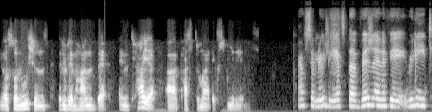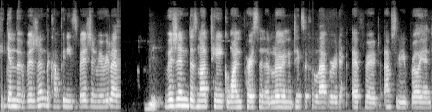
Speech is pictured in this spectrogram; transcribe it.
you know, solutions that would enhance the entire uh, customer experience. Absolutely. If the vision, if you really take in the vision, the company's vision, we realize vision does not take one person alone. It takes a collaborative effort. Absolutely brilliant.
